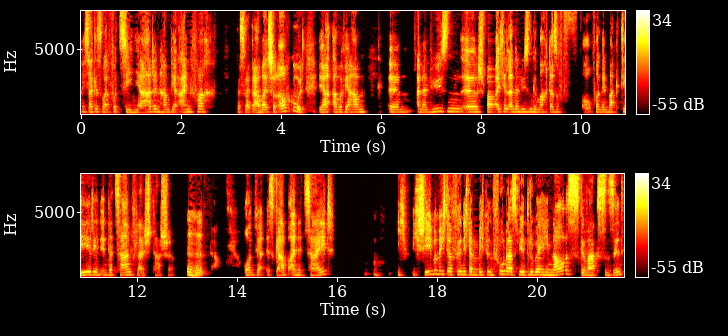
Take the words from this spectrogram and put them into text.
ich sage jetzt mal vor zehn Jahren, haben wir einfach, das war damals schon auch gut, ja, aber wir haben ähm, Analysen, äh, Speichelanalysen gemacht, also von den Bakterien in der Zahnfleischtasche. Mhm. Und wir, es gab eine Zeit, ich, ich, schäme mich dafür nicht, aber ich bin froh, dass wir darüber hinaus gewachsen sind.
